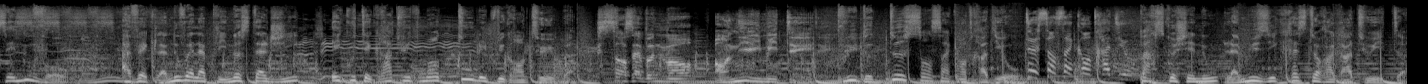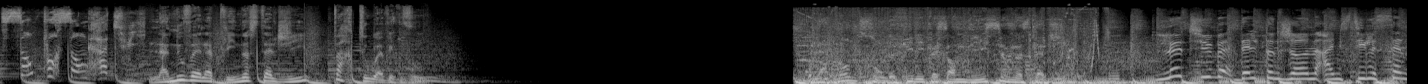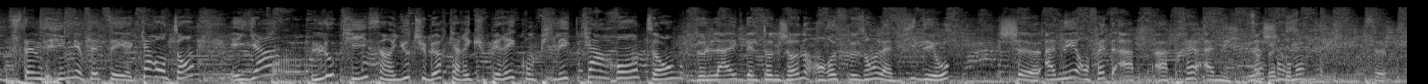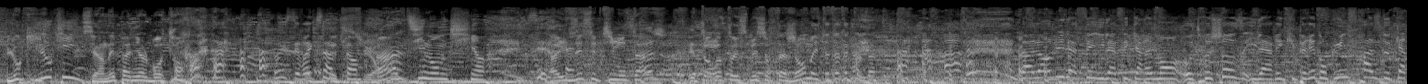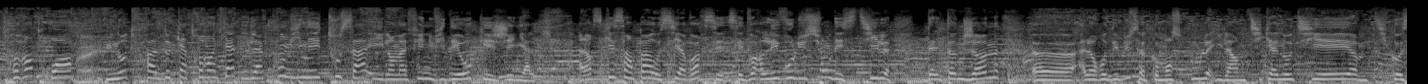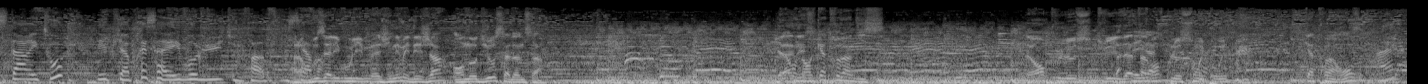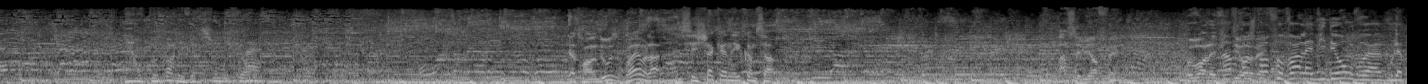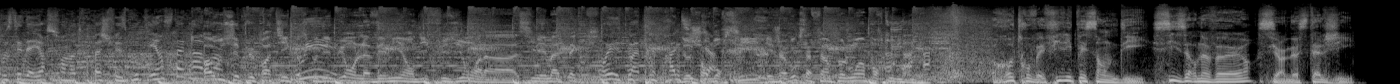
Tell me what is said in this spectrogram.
C'est nouveau. Avec la nouvelle appli Nostalgie, écoutez gratuitement tous les plus grands tubes. Sans abonnement, en illimité. Plus de 250 radios. 250 radios. Parce que chez nous, la musique restera gratuite. 100% gratuit. La nouvelle appli Nostalgie, partout avec vous. La bande son de Philippe et Sandy sur Nostalgie. Le tube d'Elton John, I'm Still Stand- Standing, fête ses 40 ans. Et il y a Lucky, c'est un YouTuber qui a récupéré et compilé 40 ans de live d'Elton John en refaisant la vidéo année en fait ap- après année. La s'appelle chanson. comment Lucky. Lucky. C'est un épagnol breton. Oui, c'est vrai que c'est un, un- Hein un petit nom de chien. Ah, il faisait ses petits montages et de temps en temps il se met sur ta jambe et ta, ta, ta, ta, ta. Alors il a fait, il a fait carrément autre chose. Il a récupéré donc une phrase de 83, Ouais. une autre phrase de 84. Il a combiné tout ça et il en a fait une vidéo qui est géniale. Alors ce qui est sympa aussi à voir, c'est c'est de voir l'évolution des styles d'Elton John. Euh, alors au début, ça commence cool. Il a un petit canotier, un petit costard et tout. Et puis après, ça évolue. Enfin, Alors vous voir. allez vous l'imaginer, mais déjà en audio ça donne ça. Là, on est en 90, Plus, le, plus les Bah, dates plus le son est pourri. 91. Ouais. Eh, on peut voir les versions différentes. 92 Ouais, voilà, c'est chaque année comme ça. Ah, c'est bien fait. Faut voir la Non, vidéo franchement, avec. faut voir la vidéo. On va vous la poster d'ailleurs sur notre page Facebook et Instagram. Ah oui, c'est plus pratique parce Oui. qu'au début on l'avait mis en diffusion à la Cinémathèque Oui, c'est pas très pratique. de Chambourcy et j'avoue que ça fait un peu loin pour tout le monde. Retrouvez Philippe et Sandy, 6h-9h sur Nostalgie.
